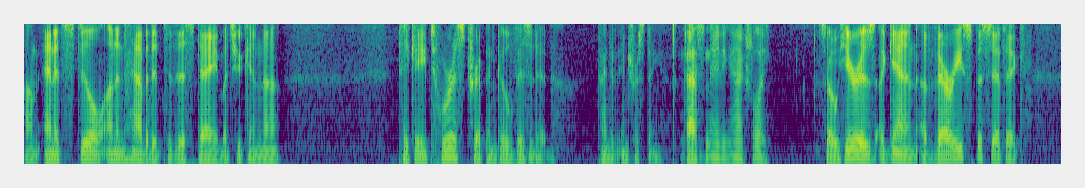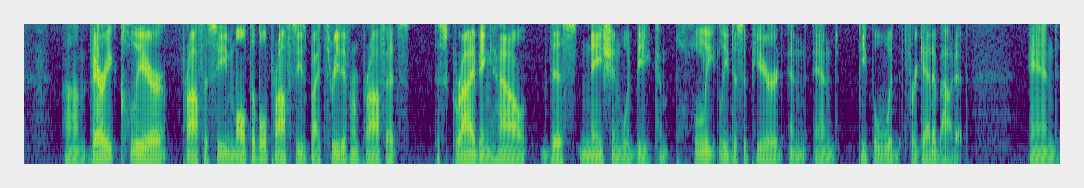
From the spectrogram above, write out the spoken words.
um, and it's still uninhabited to this day, but you can uh, take a tourist trip and go visit it. Kind of interesting. Fascinating, actually. So here is again a very specific, um, very clear prophecy, multiple prophecies by three different prophets describing how this nation would be completely disappeared and, and people would forget about it. And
